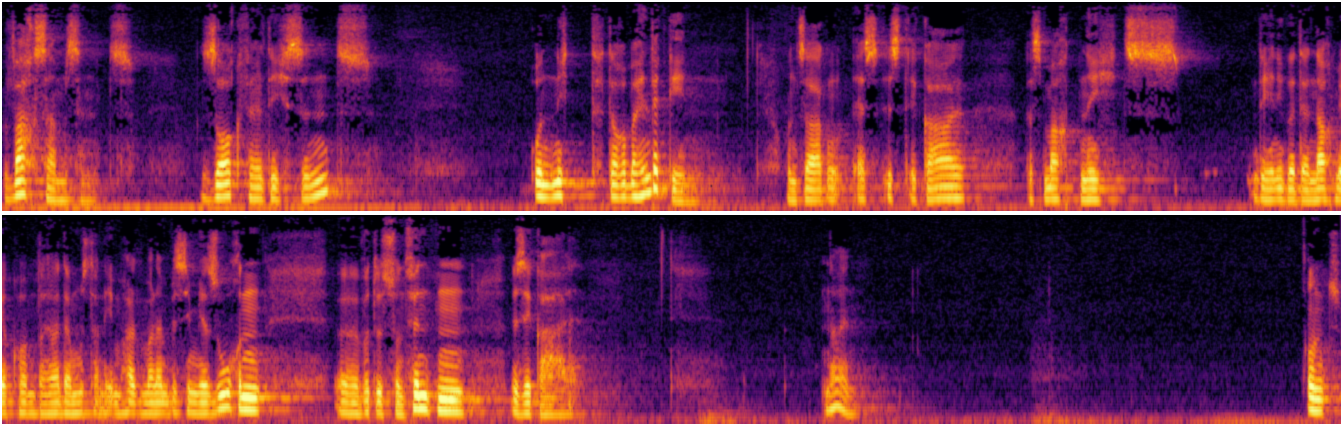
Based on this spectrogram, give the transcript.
wachsam sind, sorgfältig sind und nicht darüber hinweggehen und sagen, es ist egal, es macht nichts. Derjenige, der nach mir kommt, naja, der muss dann eben halt mal ein bisschen mehr suchen. äh, wird es schon finden, ist egal. Nein. Und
